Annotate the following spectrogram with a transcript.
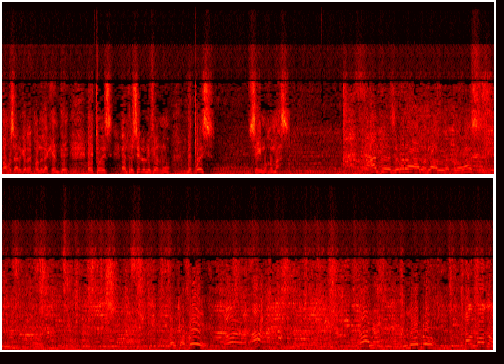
Vamos a ver qué responde la gente. Esto es Entre cielo y el infierno. Después, seguimos con más. Antes de llevar a los labios, ¿probás? ¿El café? No, ah, ¿Y, y lo otro? tampoco.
